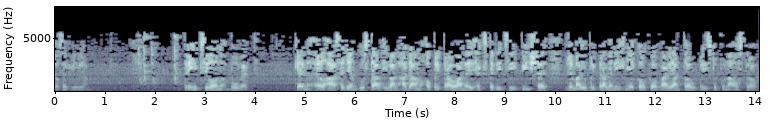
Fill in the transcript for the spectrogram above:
Jozef William. 3Y Buvet. Ken LA7 Gustav Ivan Adam o pripravovanej expedícii píše, že majú pripravených niekoľko variantov prístupu na ostrov.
